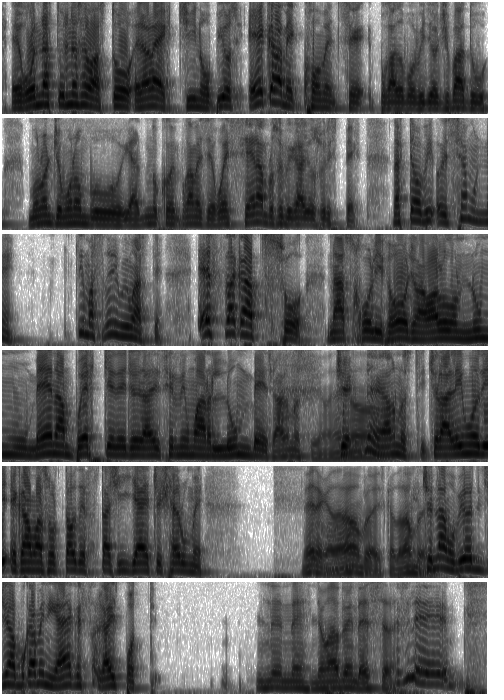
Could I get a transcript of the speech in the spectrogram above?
εγώ να αυτός να σεβαστώ έναν αεκτσίν ο οποίος έκαμε comments σε- που κάτω από βίντεο και είπα του μόνο και μόνο που για το comment που κάμε σε εγώ εσένα προσωπικά δώσω respect. Να έρθει να πει, «Ο, εσένα μου ναι, τι είμαστε τούτοι που είμαστε. Ε θα κάτσω να ασχοληθώ και να βάλω τον νου μου με έναν που έρχεται και να σύρνει μου αρλούμπες. Και άγνωστοι. ε, Και, ενώ- ναι, άγνωστοι. Και να λέει μου ότι έκανα σορτά ούτε 7.000 και χαίρομαι. Ναι, ρε, καταλάβω που λες, καταλάβω που Και λες. να μου πει ότι «Τζίνα που κάμε η ΑΕΚ θα κάνεις ποτέ. Ναι, ναι, μια ομάδα του 94. Ε, Φίλε,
